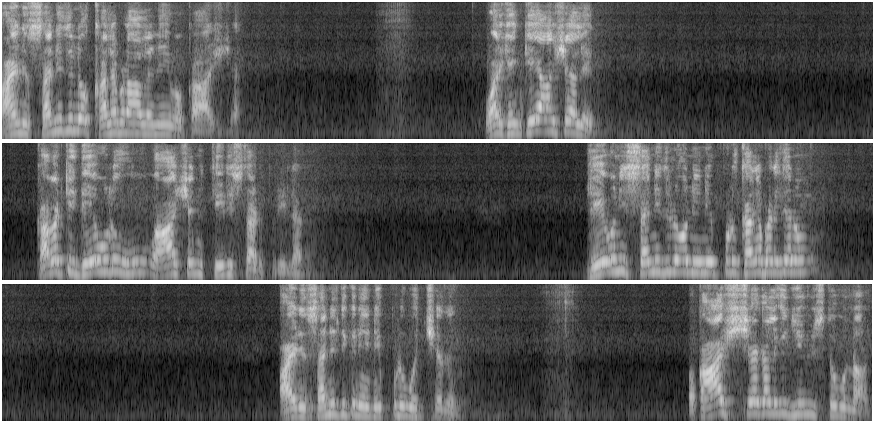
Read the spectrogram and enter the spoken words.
ఆయన సన్నిధిలో కనబడాలనే ఒక ఆశ. వారికి ఇంకే ఆశ లేదు. కాబట్టి దేవుడు ఆశను తీరుస్తాడు ప్రియులను దేవుని సన్నిధిలో నేను ఎప్పుడు కనబడదను ఆయన సన్నిధికి నేను ఎప్పుడు వచ్చేదను? ఒక ఆశ కలిగి జీవిస్తూ ఉన్నాను.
